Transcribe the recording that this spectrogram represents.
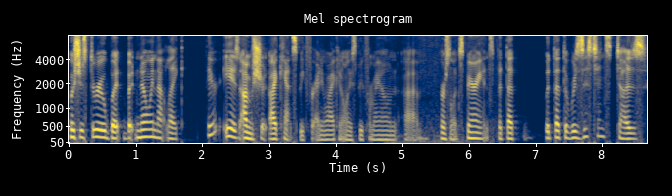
pushes through but but knowing that like there is i'm sure i can't speak for anyone i can only speak for my own um, personal experience but that but that the resistance does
